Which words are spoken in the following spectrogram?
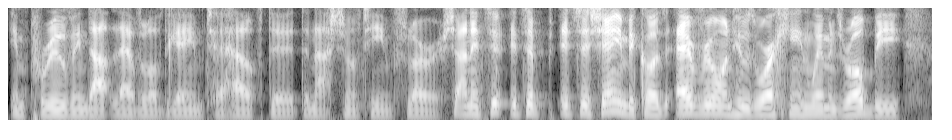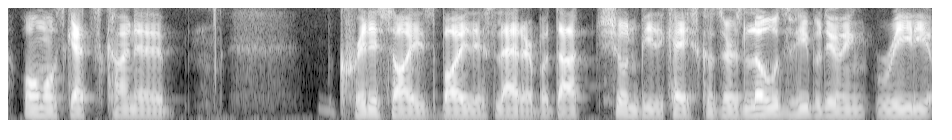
improving that level of the game to help the, the national team flourish. And it's a, it's a it's a shame because everyone who's working in women's rugby almost gets kind of criticized by this letter, but that shouldn't be the case because there's loads of people doing really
